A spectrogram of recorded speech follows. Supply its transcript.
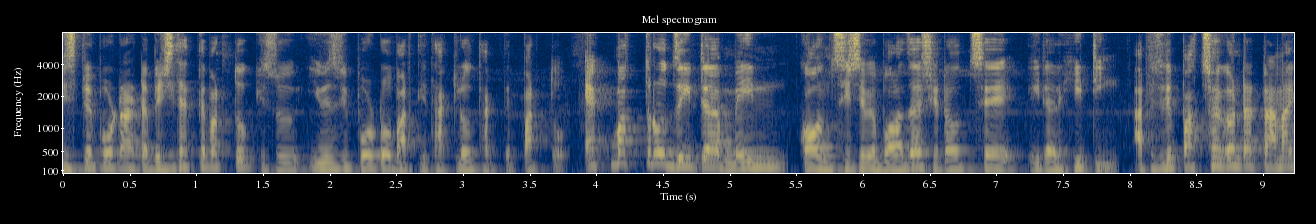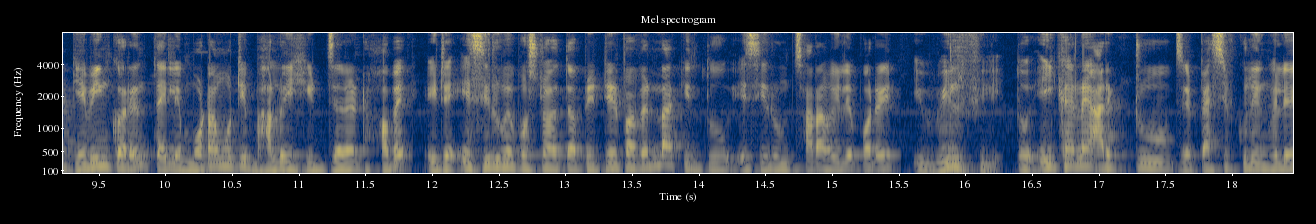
ডিসপ্লে পোর্ট আরটা বেশি থাকতে পারতো, কিছু ইউএসবি পোর্টও বাড়তি থাকলেও থাকতে পারতো। একমাত্র যেটা মেইন কনস হিসেবে বলা যায় সেটা হচ্ছে এটার হিটিং আপনি যদি পাঁচ ছয় ঘণ্টা টানা গেমিং করেন, তাইলে মোটামুটি ভালোই হিট জেনারেট হবে। এটা এসি রুমে বসলে হয়তো আপনি টের পাবেন না, কিন্তু এসি রুম ছাড়া হইলে পরে ইউ উইল ফিল তো এইখানে আরেকটু যে প্যাসিভ কুলিং হলে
